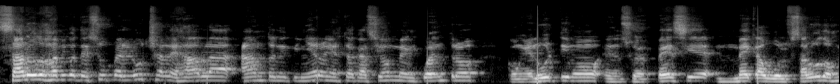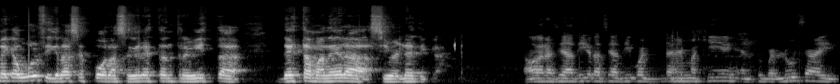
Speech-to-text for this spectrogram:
Saludos amigos de Super Lucha, les habla Anthony Piñero. En esta ocasión me encuentro con el último en su especie, Mecha Wolf. Saludos Mecha Wolf y gracias por acceder a esta entrevista de esta manera cibernética. No, gracias a ti, gracias a ti por tenerme aquí en Super Lucha y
